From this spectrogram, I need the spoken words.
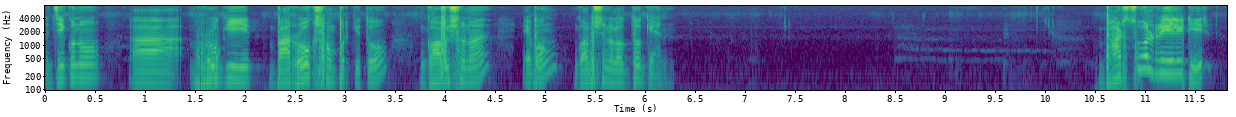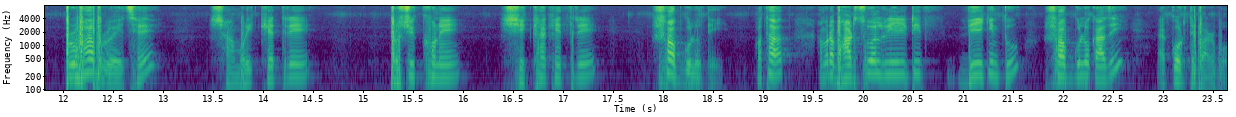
যে কোনো রোগীর বা রোগ সম্পর্কিত গবেষণা এবং গবেষণালব্ধ জ্ঞান। ভার্চুয়াল রিয়েলিটির প্রভাব রয়েছে সামরিক ক্ষেত্রে, প্রশিক্ষণে, শিক্ষাক্ষেত্রে, সবগুলোতেই। অর্থাৎ আমরা ভার্চুয়াল রিয়েলিটি দিয়ে কিন্তু সবগুলো কাজই করতে পারব।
